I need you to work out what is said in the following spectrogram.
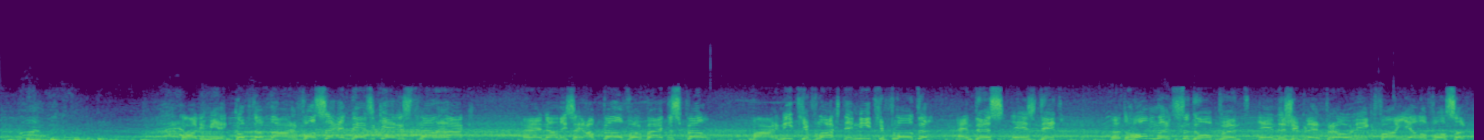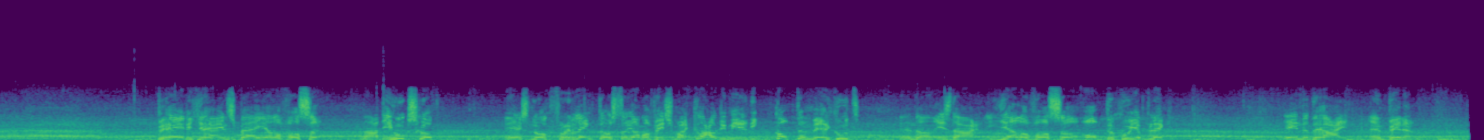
Claudimir kopt hem naar Vossen en deze keer is het wel raak. En dan is er appel voor buitenspel. Maar niet gevlacht en niet gefloten. En dus is dit het honderdste doelpunt in de Jupiler Pro League van Jelle Vossen. Brede grijns bij Jelle Vossen na die hoekschop. Eerst nog verlengd door Stojanovic, maar Claudimir die kopt hem weer goed. En dan is daar Jelle Vossen op de goede plek. In de draai en binnen.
